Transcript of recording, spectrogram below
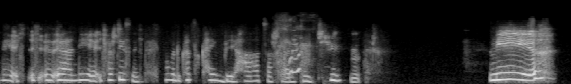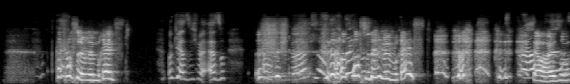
nee, ich, ich, ja, nee, ich verstehe es nicht. Junge, du kannst doch keinen BH zerschneiden von Typen. Nee. Was machst du denn mit dem Rest? Okay, also ich will, also, oh. Was machst du denn mit dem Rest? Ja, also,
